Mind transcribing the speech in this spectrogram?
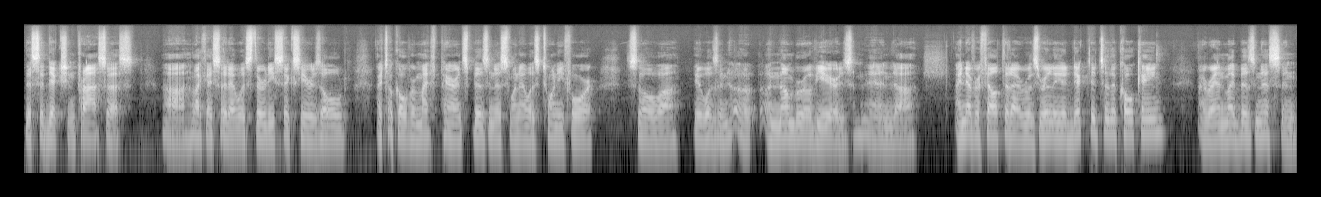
this addiction process. Uh, like I said, I was 36 years old. I took over my parents' business when I was 24. So uh, it was an, a, a, number of years. And uh, I never felt that I was really addicted to the cocaine. I ran my business and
